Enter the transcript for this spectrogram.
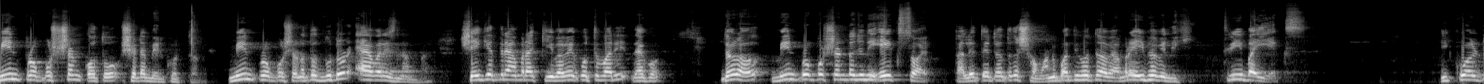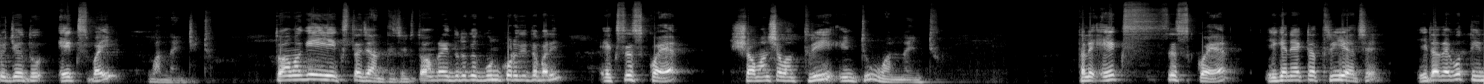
মিন প্রপোর্শন কত সেটা বের করতে হবে। মিন প্রপোর্শন অর্থাৎ দুটোর অ্যাভারেজ নাম্বার সেই ক্ষেত্রে আমরা কীভাবে করতে পারি? দেখো ধরো মিন প্রপোর্শনটা যদি এক্স হয়, তাহলে তো এটা থেকে সমানুপাতি হতে হবে। আমরা এইভাবে লিখি three by X equal to যেহেতু X by one ninety two তো আমাকে এই এক্সটা জানতে চাই, তো আমরা এই দুটোকে গুণ করে দিতে পারি এক্স স্কোয়ার সমান সমান three into one nine two তাহলে এক্স স্কোয়ার এখানে একটা থ্রি আছে, এটা দেখো তিন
